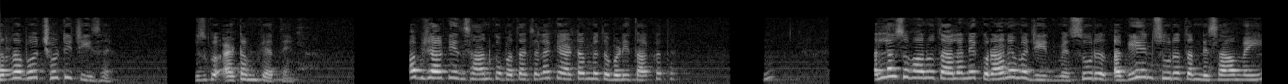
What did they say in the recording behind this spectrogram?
ذرہ بہت چھوٹی چیز ہے، جس کو ایٹم کہتے ہیں۔ اب جا کے انسان کو پتا چلا کہ ایٹم میں تو بڑی طاقت ہے۔ اللہ سبحانہ تعالیٰ نے قرآن مجید میں سورت اگین سورت النساء میں ہی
